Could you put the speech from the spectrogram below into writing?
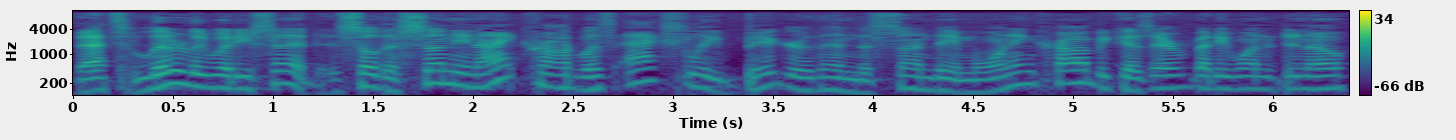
That's literally what he said. So the Sunday night crowd was actually bigger than the Sunday morning crowd because everybody wanted to know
